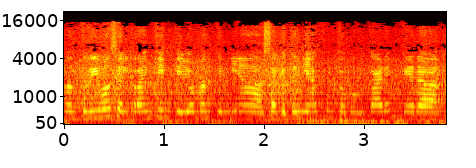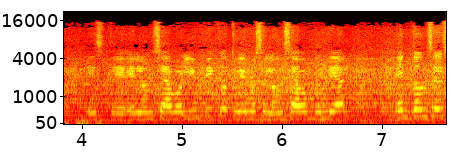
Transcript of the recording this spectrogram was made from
mantuvimos el ranking que yo mantenía, o sea que tenía junto Karen, que era este, el onceavo olímpico, tuvimos el onceavo mundial entonces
